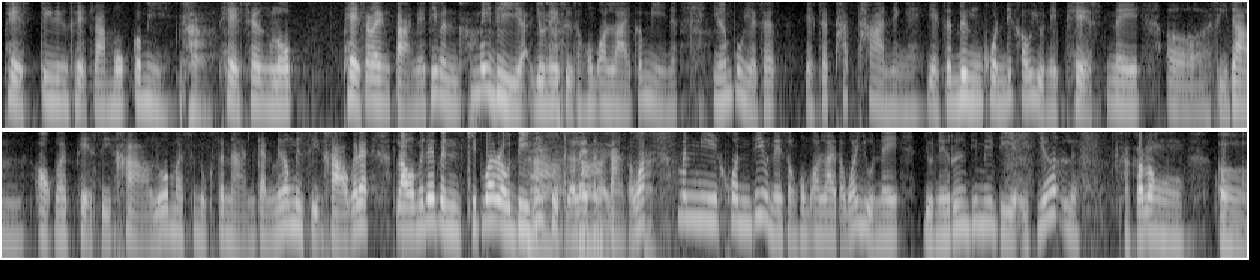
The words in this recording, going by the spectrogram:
เพจจริงๆเพจลามกก็มี ค่ะ เพจเชิงลบ เพจอะไรต่างๆเนี่ยที่มันค่ะไม่ดีอะอยู่ในค่ะ สื่อสังคมออนไลน์ก็มีเนี่ยอีน้ำปุงอยากจะ อยากจะทัดทานยังไง อยากจะดึงคนที่เขาอยู่ในเพจในเอ่อสีดำออกมาเพจสีขาว หรือว่ามาสนุกสนานกัน ไม่ต้องเป็นสีขาวก็ได้ เราไม่ได้เป็นคิดว่าเราดีที่สุดหรืออะไรใช่ต่างๆ แต่ว่าค่ะมันมีคนที่อยู่ในสังคมออนไลน์ แต่ว่าอยู่ในอยู่ในเรื่องที่ไม่ดีอีกเยอะเลย ค่ะก็ลองเอ่อ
